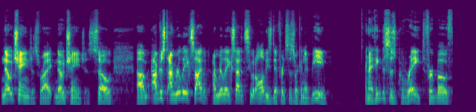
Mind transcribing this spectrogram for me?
no changes, right? No changes. So um, I'm just, I'm really excited. I'm really excited to see what all these differences are going to be. And I think this is great for both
